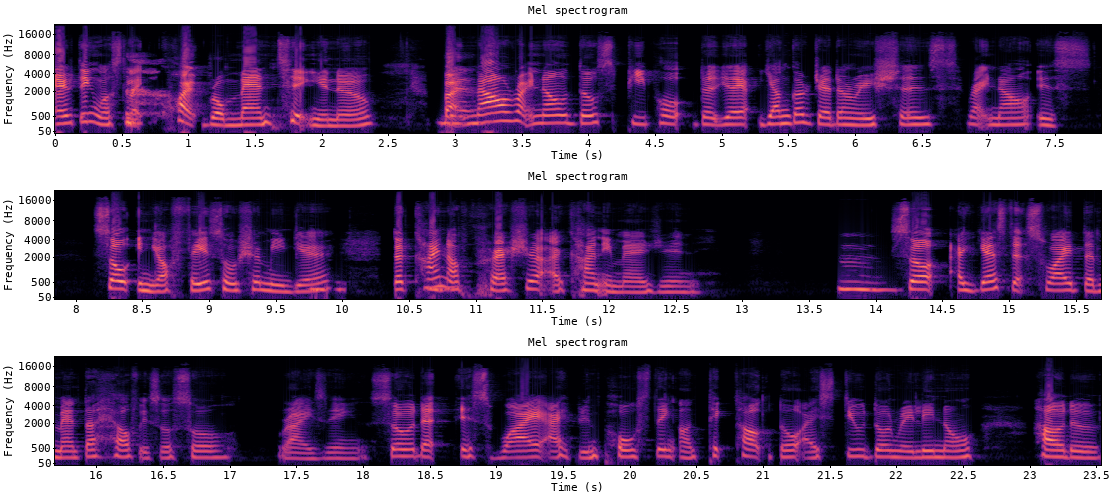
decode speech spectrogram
everything was like quite romantic you know but Yeah. now right now those people the y- younger generations right now is so in your face social media Mhm. the kind Mhm. of pressure i can't imagine Mm. so i guess that's why the mental health is also rising so that is why i've been posting on tiktok though i still don't really know how to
